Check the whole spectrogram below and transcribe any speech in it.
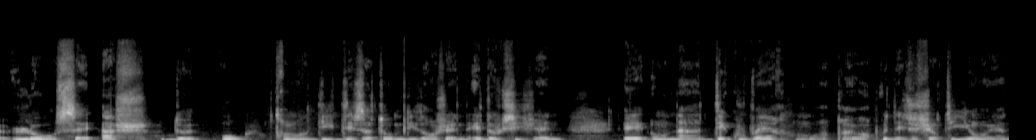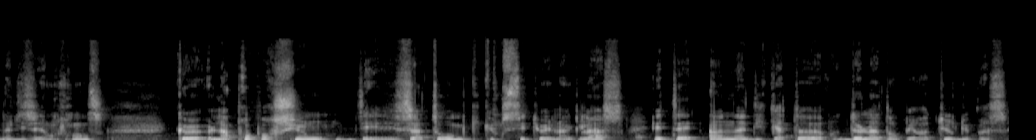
Euh, l'eau, c'est H2O, autrement dit des atomes d'hydrogène et d'oxygène. Et on a découvert, après avoir pris des échantillons et analysé en France, que la proportion des atomes qui constituaient la glace était un indicateur de la température du passé.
